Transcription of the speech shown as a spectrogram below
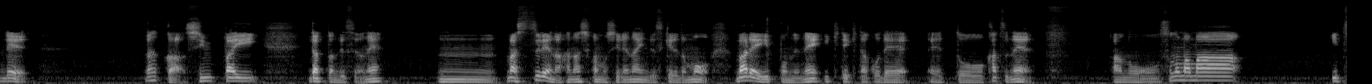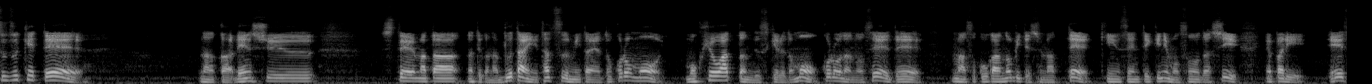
で、なんか心配だったんですよね。うーん、まあ、失礼な話かもしれないんですけれども、バレエ一本でね、生きてきた子で、えっと、かつね、あの、そのまま、居続けて、なんか練習して、また、なんていうかな、舞台に立つみたいなところも目標はあったんですけれども、コロナのせいで、まあそこが伸びてしまって、金銭的にもそうだし、やっぱり、え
